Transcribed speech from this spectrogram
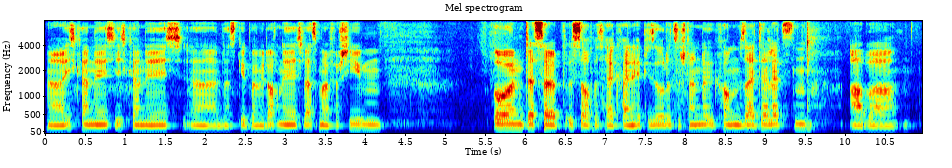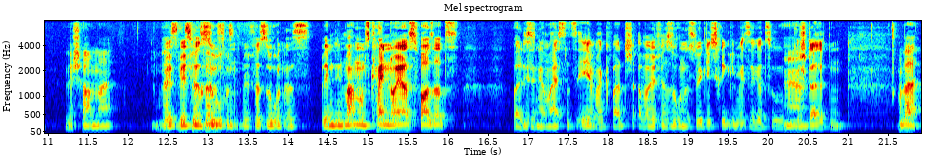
na, ich kann nicht, ich kann nicht, äh, das geht bei mir doch nicht, lass mal verschieben. Und deshalb ist auch bisher keine Episode zustande gekommen seit der letzten. Aber wir schauen mal. Wir, wir, versuchen, wir versuchen es. Wir machen uns keinen Neujahrsvorsatz, weil die sind ja meistens eh immer Quatsch, aber wir versuchen es wirklich regelmäßiger zu Ja. gestalten. Aber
